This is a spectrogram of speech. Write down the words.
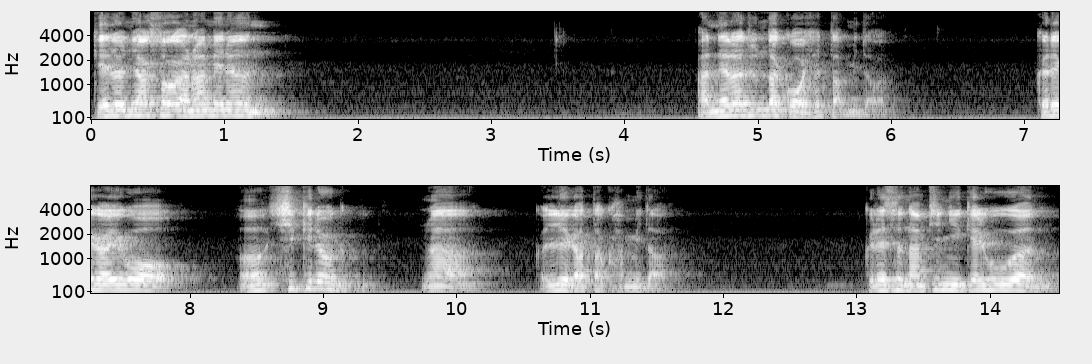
결혼 약속 안 하면은 안 내려준다고 했답니다. 그래가지고 어, 10km나 끌려갔다고 합니다. 그래서 남친이 결국은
